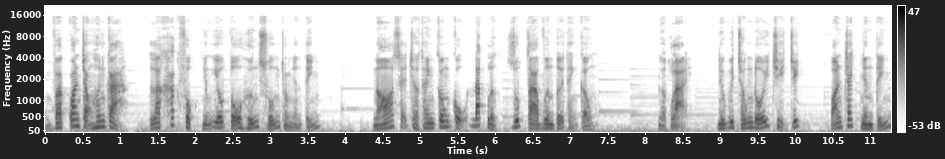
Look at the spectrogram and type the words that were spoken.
và quan trọng hơn cả là khắc phục những yếu tố hướng xuống trong nhân tính. Nó sẽ trở thành công cụ đắc lực giúp ta vươn tới thành công. Ngược lại, nếu cứ chống đối chỉ trích, oán trách nhân tính,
